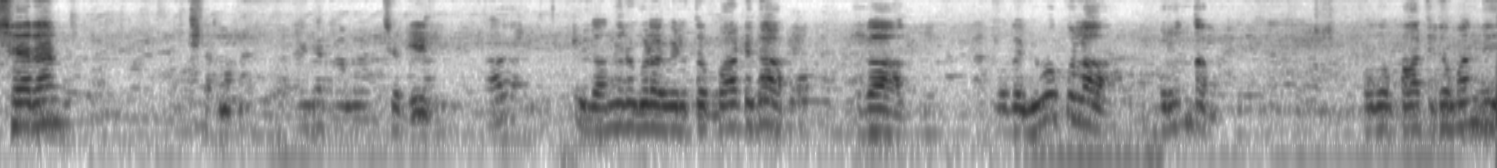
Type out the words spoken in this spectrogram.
చరణ్ వీళ్ళందరూ కూడా వీళ్ళతో పాటుగా ఒక ఒక యువకుల బృందం ఒక పాతిక మంది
